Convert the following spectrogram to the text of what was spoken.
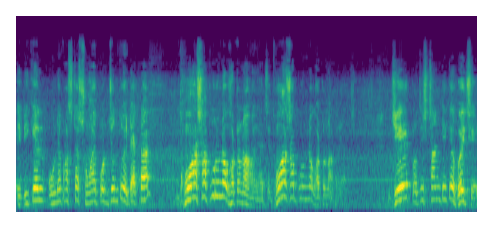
এই বিকেল পৌনে পাঁচটার সময় পর্যন্ত এটা একটা ধোঁয়াশাপূর্ণ ঘটনা হয়ে আছে, ধোঁয়াশাপূর্ণ ঘটনা হয়ে আছে। যে প্রতিষ্ঠানটিতে হয়েছে,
